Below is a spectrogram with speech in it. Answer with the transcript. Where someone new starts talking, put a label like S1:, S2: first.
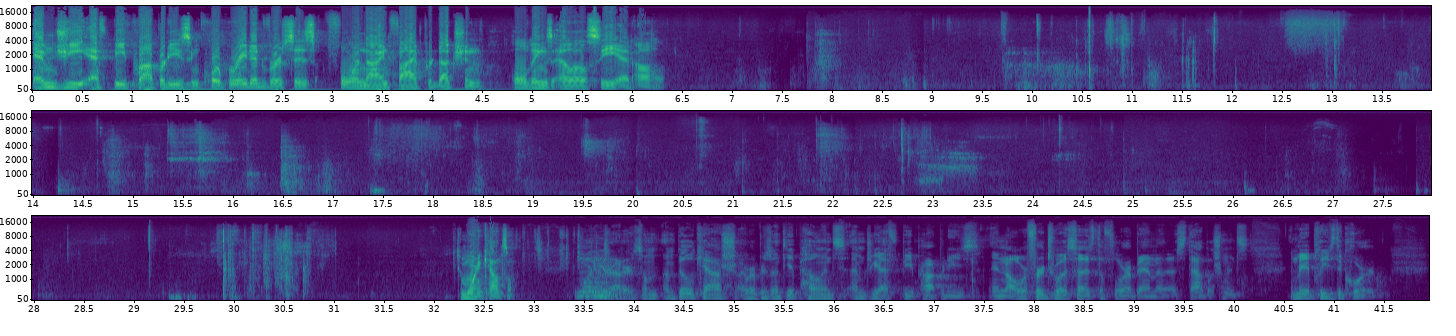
S1: MGFB Properties Incorporated versus 495 Production Holdings LLC et al. Good morning, council.
S2: Good morning, Your Honors. I'm, I'm Bill Cash. I represent the appellants, MGFB Properties, and I'll refer to us as the Floribama Establishments. And may it please the court.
